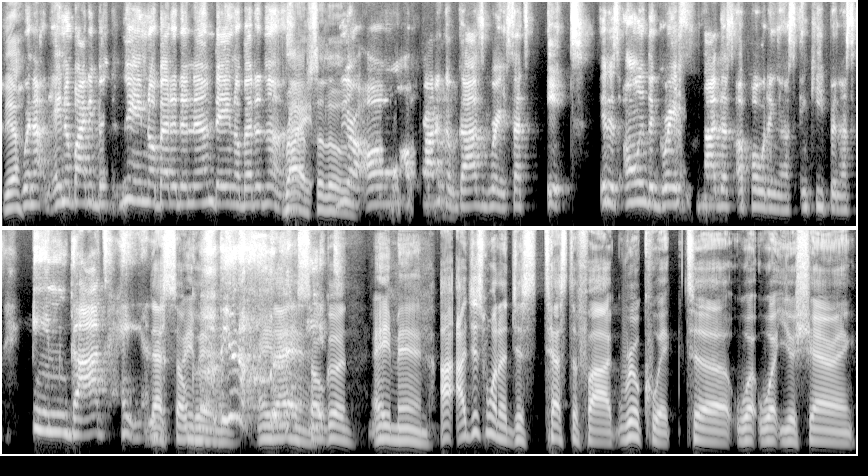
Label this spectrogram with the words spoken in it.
Yeah. we're not. Ain't nobody. be- We ain't no better than them. They ain't no better than us. Right. Absolutely. We are all a product of God's grace. That's it. It is only the grace of God that's upholding us and keeping us in God's hand. That's so Amen. good. You know, Amen. that's So good. Amen. I, I just want to just testify real quick to what what you're sharing.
